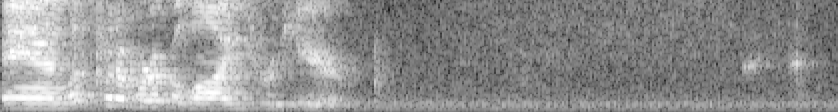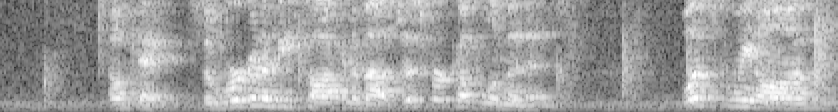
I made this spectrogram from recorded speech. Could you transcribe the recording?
And let's put a vertical line through here. Okay, so we're going to be talking about, just for a couple of minutes, what's going on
